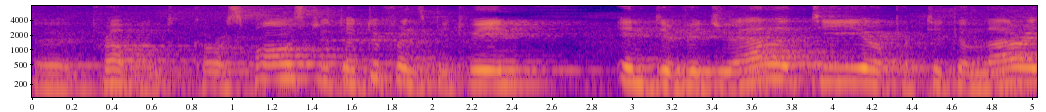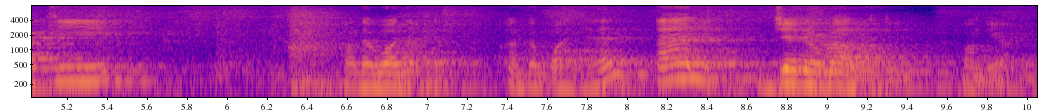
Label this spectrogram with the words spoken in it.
uh, prevalent corresponds to the difference between individuality or particularity on the one, on the one hand and generality on the other.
